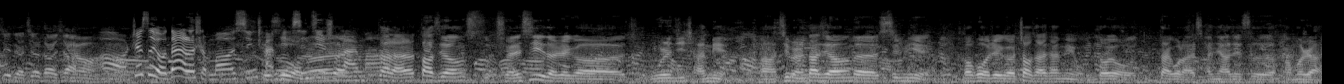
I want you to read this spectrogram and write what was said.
记者介绍一下。啊，这次有带了什么新产品、新技术来吗？带来了大疆全系的这个无人机产品啊，基本上大疆的新品，包括这个照材产品，我们都有带过来参加这次航拍展。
